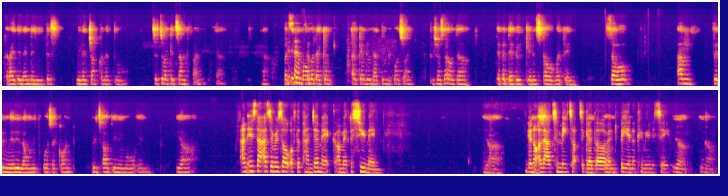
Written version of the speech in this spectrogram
write the name the this win a chocolate too, just to make it some fun. Yeah, yeah. But at the moment, I can I can do nothing because I because of the epidemic and it's over, and so I'm feeling very lonely because I can't reach out anymore. And yeah. And is that as a result of the pandemic? I'm assuming. Yeah. You're yes. not allowed to meet up together um, and be in a community. Yeah, yeah.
